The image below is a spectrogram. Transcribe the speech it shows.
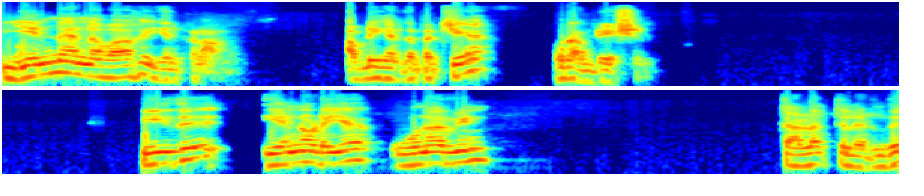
என்னென்னவாக இருக்கலாம் அப்படிங்கறத பற்றிய ஒரு அப்டேஷன் இது என்னுடைய உணர்வின் தளத்திலிருந்து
